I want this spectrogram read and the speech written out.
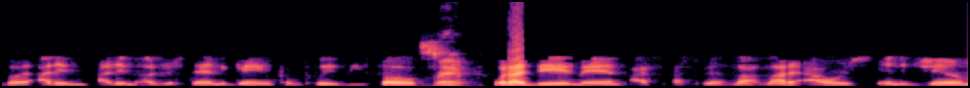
but I didn't, I didn't understand the game completely. So Right. what I did, man, I, I spent a lot, lot of hours in the gym.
